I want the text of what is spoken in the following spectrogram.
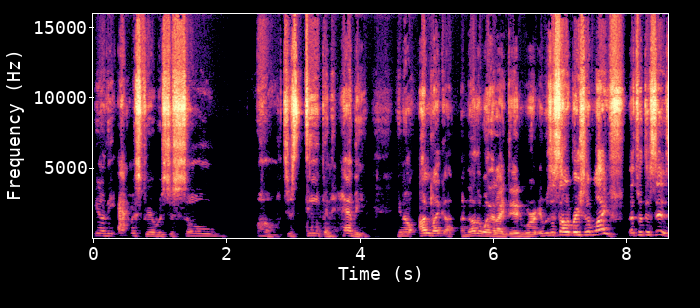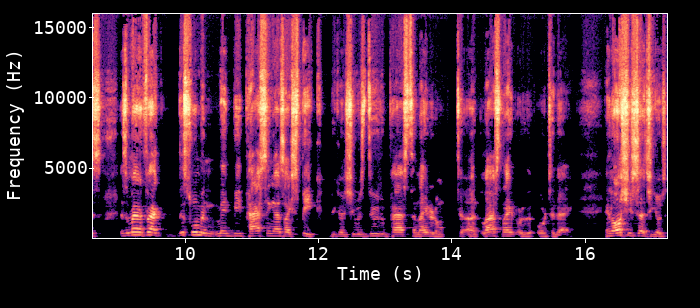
you know, the atmosphere was just so, oh, just deep and heavy you know, unlike a, another one that I did where it was a celebration of life. That's what this is. As a matter of fact, this woman may be passing as I speak because she was due to pass tonight or to, uh, last night or, the, or today. And all she said, she goes,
